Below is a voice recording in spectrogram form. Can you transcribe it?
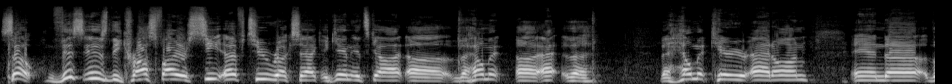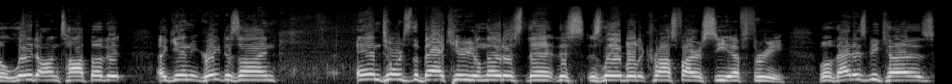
So this is the Crossfire CF2 rucksack. Again, it's got uh, the helmet, uh, the, the helmet carrier add-on and uh, the lid on top of it. Again, great design. And towards the back here, you'll notice that this is labeled Crossfire CF3. Well, that is because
